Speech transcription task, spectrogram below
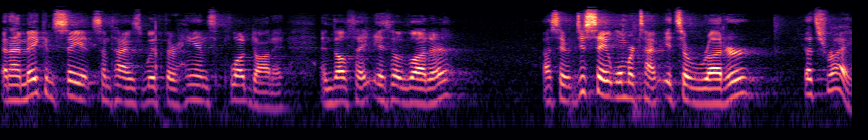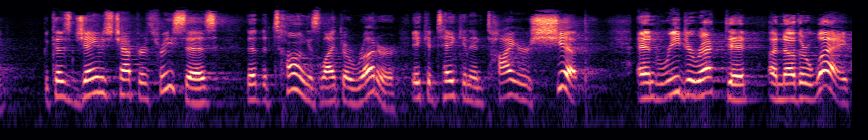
And I make them say it sometimes with their hands plugged on it. And they'll say, It's a rudder. I say, Just say it one more time. It's a rudder. That's right. Because James chapter 3 says that the tongue is like a rudder, it could take an entire ship and redirect it another way.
